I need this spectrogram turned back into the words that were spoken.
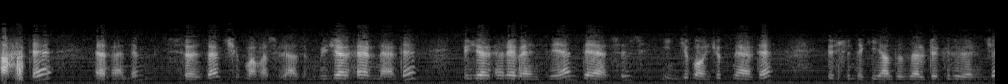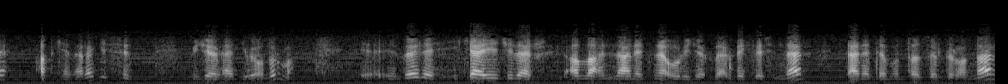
Sahte efendim sözler çıkmaması lazım. Mücevher nerede? Mücevhere benzeyen değersiz inci boncuk nerede? Üstündeki yıldızları dökülüverince at kenara gitsin. Mücevher gibi olur mu? Ee, böyle hikayeciler Allah'ın lanetine uğrayacaklar, beklesinler. Lanete muntazırdır onlar.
